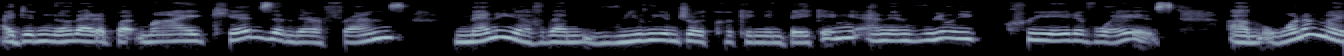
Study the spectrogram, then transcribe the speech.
I didn't know that, but my kids and their friends, many of them really enjoy cooking and baking and in really creative ways. Um, one of my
